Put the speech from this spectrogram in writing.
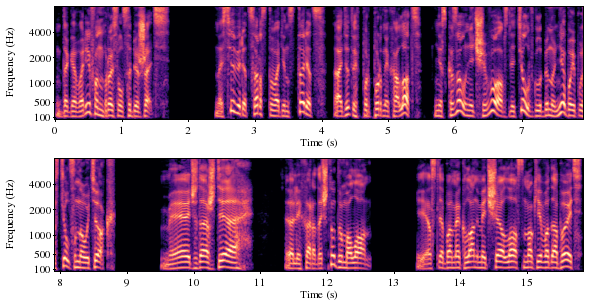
Договорив, он бросился бежать. На севере царства один старец, одетый в пурпурный халат, не сказал ничего, а взлетел в глубину неба и пустился на утёк. «Меч дождя!» — лихорадочно думал он. «Если бы мой клан Меча Ло смог его добыть,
